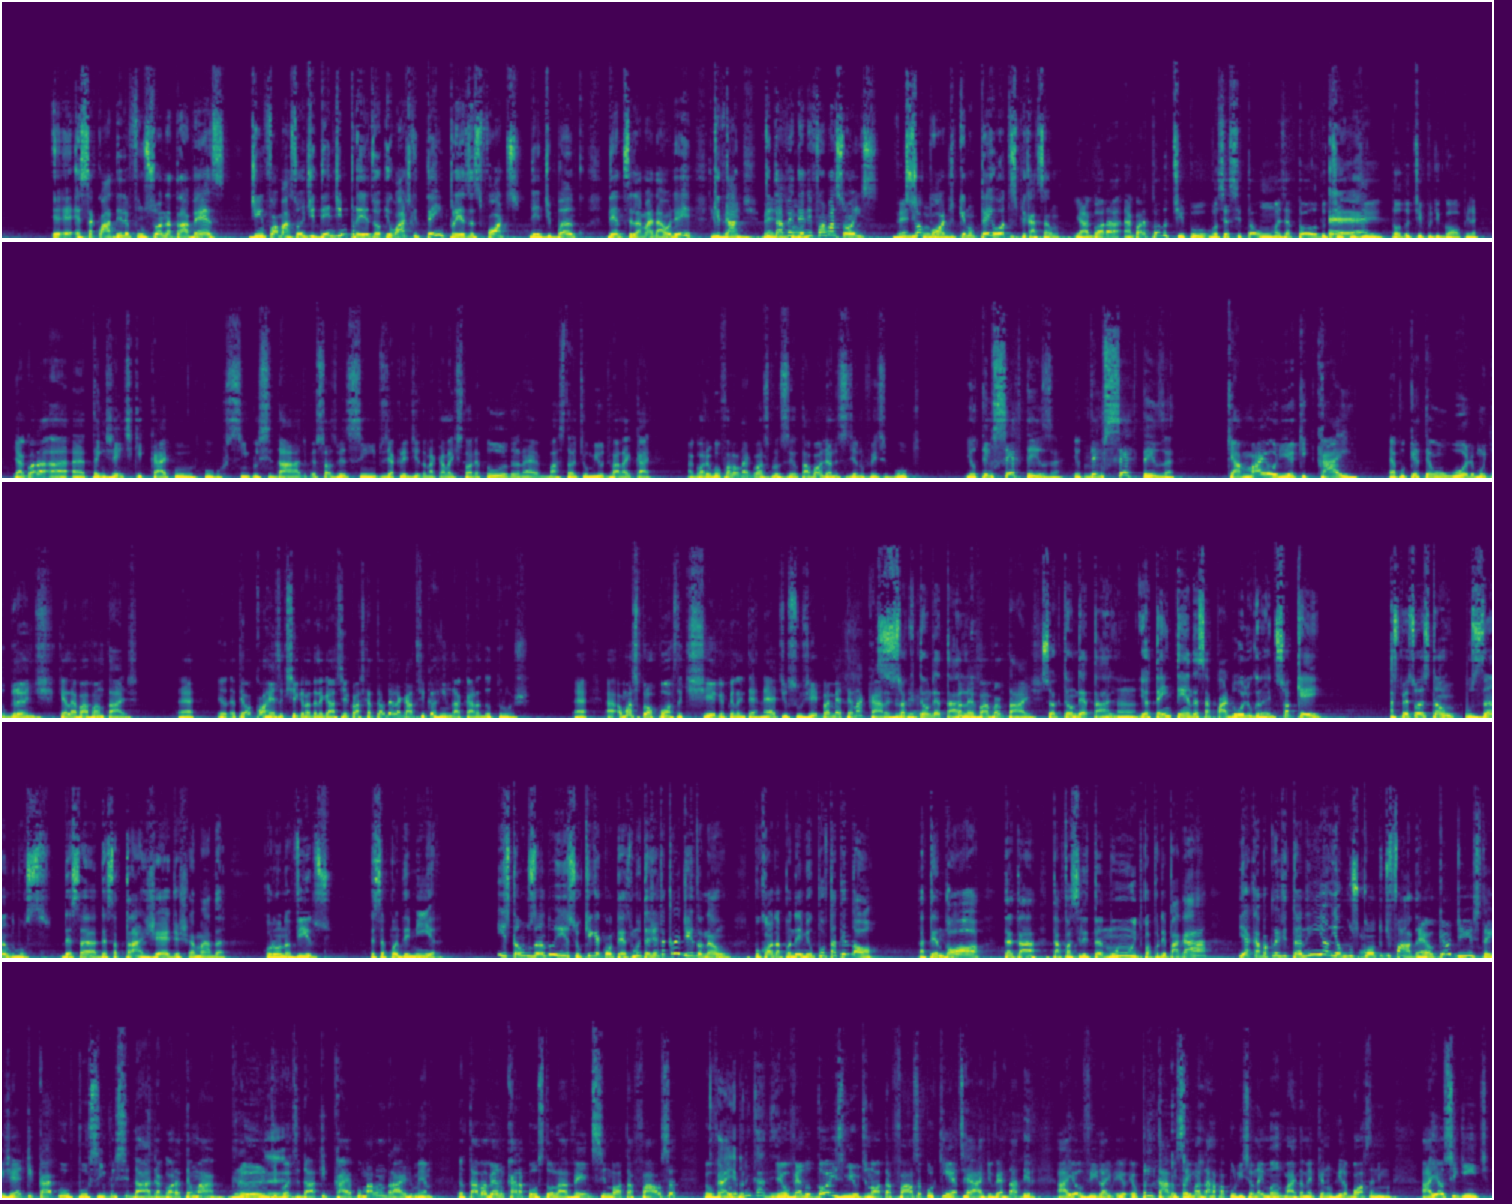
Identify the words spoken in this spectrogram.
é, é, essa quadrilha funciona através de informações de dentro de empresa. Eu, acho que tem empresas fortes, dentro de banco, dentro, sei lá mais da onde aí, Que que, tá, vende, que vende tá vendendo informações. Vende Só por pode, vender. porque não tem outra explicação. E agora, agora é todo tipo, você citou um, mas é todo tipo É. de todo tipo de golpe, né? E agora ah, ah, tem gente que cai por, por simplicidade, pessoa às vezes simples e acredita naquela história toda, né? Bastante humilde, vai lá e cai. Agora eu vou falar um negócio pra você. Eu tava olhando esse dia no Facebook e eu tenho certeza, eu tenho certeza que a maioria que cai é porque tem um olho muito grande, quer levar vantagem. Né? Eu, uma ocorrência que chega na delegacia que eu acho que até o delegado fica rindo da cara do trouxa. É, há umas propostas que chega pela internet e o sujeito vai meter na cara. Só que tem um detalhe, Pra né? levar vantagem. Só que tem um detalhe. Ah. E eu até entendo essa parte do olho grande. Só que as pessoas estão usando, moço, dessa, dessa tragédia chamada coronavírus, dessa pandemia, e estão usando isso. O que que acontece? Muita gente acredita, não. Por causa da pandemia, o povo tá tendo dó. Tá tendo dó, tá, tá, tá facilitando muito para poder pagar e acaba acreditando em, em alguns contos de fada. É o que eu disse, tem gente que cai por, por simplicidade. Agora tem uma grande É. quantidade que cai por malandragem mesmo. Eu tava vendo o cara postou lá, vende-se nota falsa. Eu vendo, Aí é brincadeira, Eu vendo dois mil de nota falsa por 500 reais de verdadeira. Aí eu vi lá, eu, eu printava isso aí e mandava pra polícia. Eu nem mando mais também porque não vira bosta nenhuma. Aí é o seguinte:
